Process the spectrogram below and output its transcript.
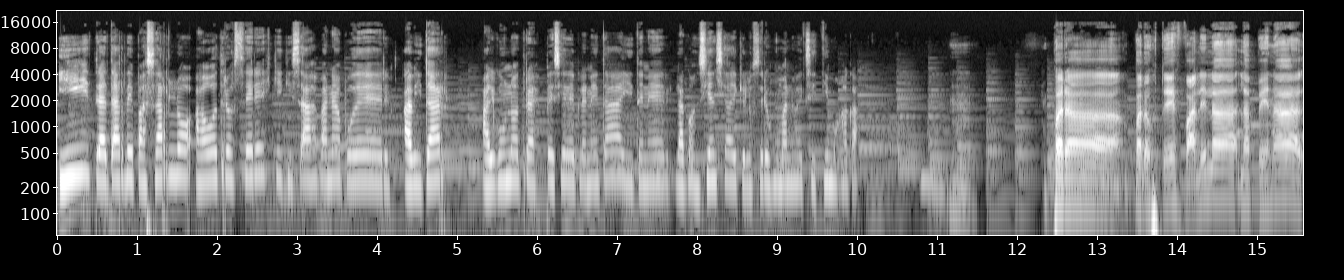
y tratar de pasarlo a otros seres que quizás van a poder habitar alguna otra especie de planeta y tener la conciencia de que los seres humanos existimos acá. para, para ustedes, ¿vale la, la pena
